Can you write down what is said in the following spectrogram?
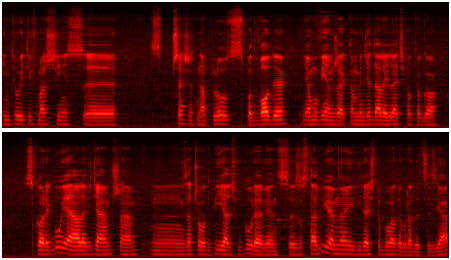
Intuitive Machines y, s- przeszedł na plus z podwody. Ja mówiłem, że jak tam będzie dalej leciał, to go skoryguję, ale widziałem, że mm, zaczął odbijać w górę, więc zostawiłem. No i widać, to była dobra decyzja.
